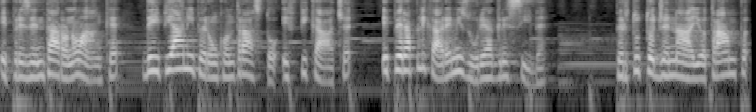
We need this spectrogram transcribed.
e presentarono anche dei piani per un contrasto efficace e per applicare misure aggressive. Per tutto gennaio Trump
